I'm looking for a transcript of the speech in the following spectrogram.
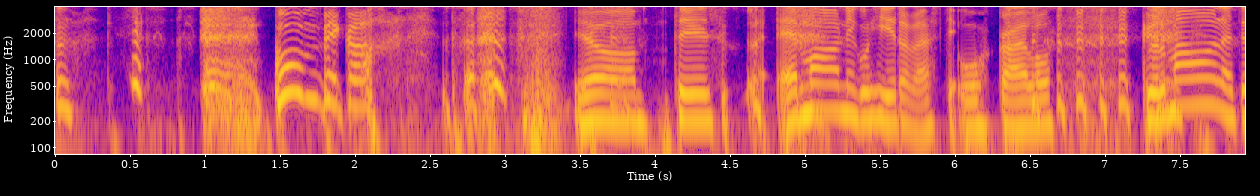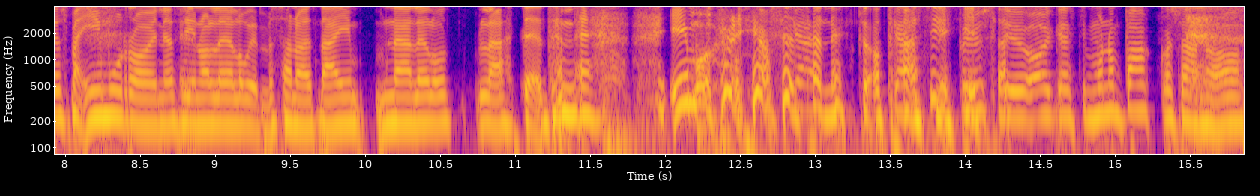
Kumpikaan. Joo, siis en mä ole niinku hirveästi uhkailu. Kyllä mä oon, että jos mä imuroin ja siinä on lelu, mä sanoin, että nämä lelut lähtee tänne imuriin, jos et sä nyt ota Käsi niitä. pystyy oikeasti. Mun on pakko sanoa,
